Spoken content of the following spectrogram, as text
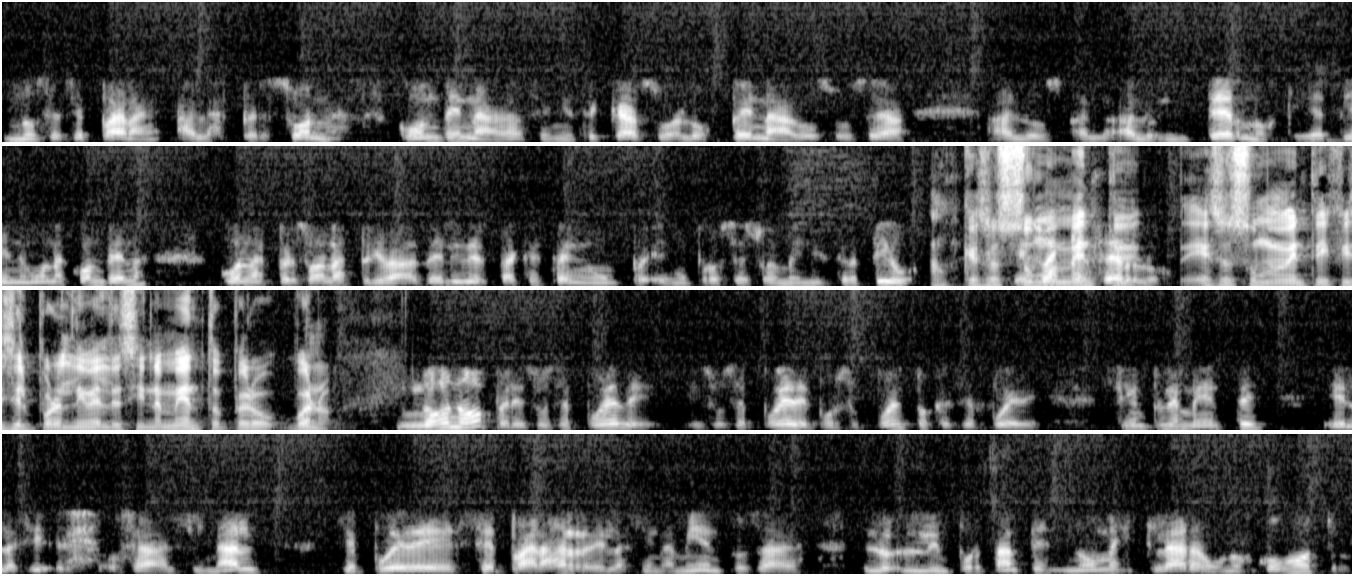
no se separan a las personas condenadas, en este caso a los penados, o sea, a los a, a los internos que ya tienen una condena, con las personas privadas de libertad que están en un, en un proceso administrativo. Aunque eso es Eso sumamente, eso es sumamente difícil por el nivel de hacinamiento, pero bueno, No, no, pero eso se puede, eso se puede, por supuesto que se puede. Simplemente, el, o sea, al final se puede separar el hacinamiento, o sea, lo, lo importante es no mezclar a unos con otros.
